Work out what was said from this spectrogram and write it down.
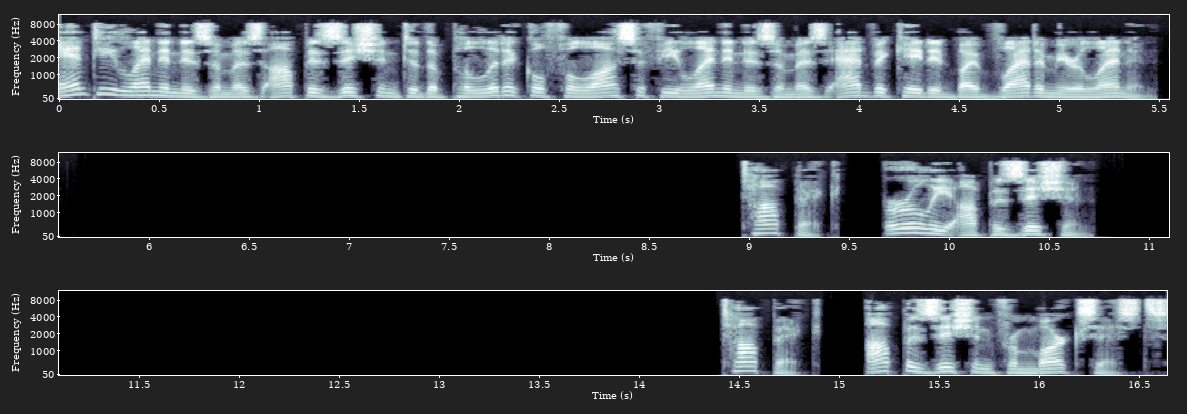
Anti-Leninism is opposition to the political philosophy Leninism as advocated by Vladimir Lenin. Early opposition. Opposition from Marxists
